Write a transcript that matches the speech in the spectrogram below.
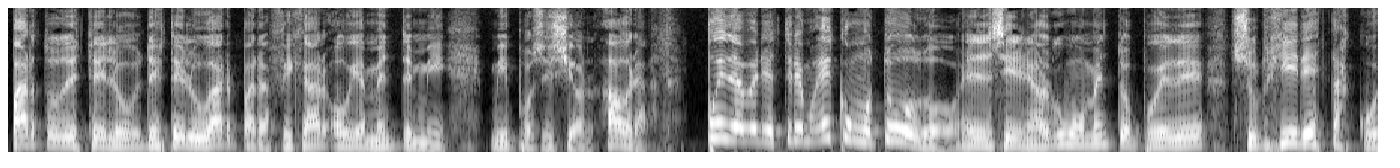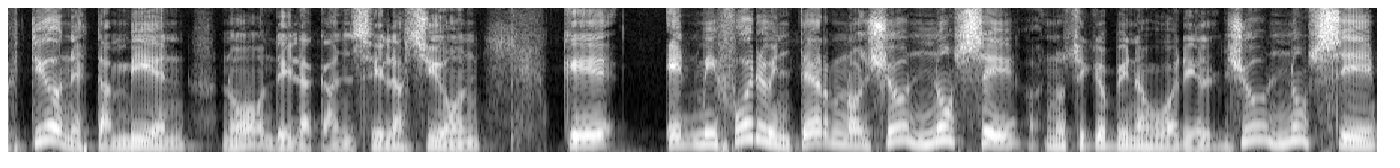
parto de este, de este lugar para fijar obviamente mi, mi posición. Ahora, puede haber extremos, es como todo, es decir, en algún momento puede surgir estas cuestiones también, ¿no? De la cancelación, que en mi fuero interno yo no sé, no sé qué opinas vos, Ariel, yo no sé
